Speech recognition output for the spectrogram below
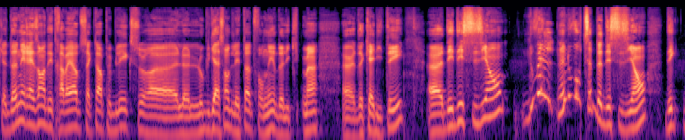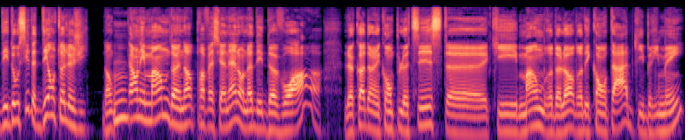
qui a donné raison à des travailleurs du secteur public sur euh, l'obligation de l'État de fournir de l'équipement de qualité. Des décisions, nouvelles, un nouveau type de décision, des dossiers de déontologie. Donc, quand on est membre d'un ordre professionnel, on a des devoirs. Le cas d'un complotiste euh, qui est membre de l'ordre des comptables, qui est brimé.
